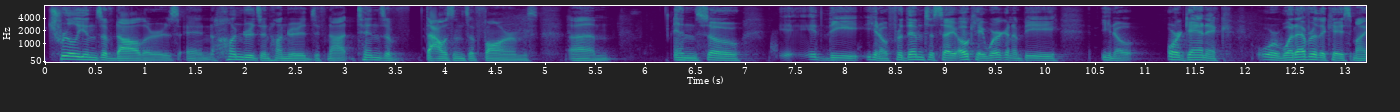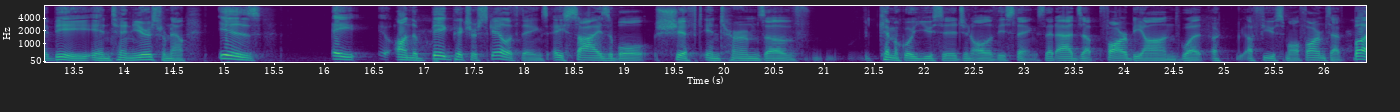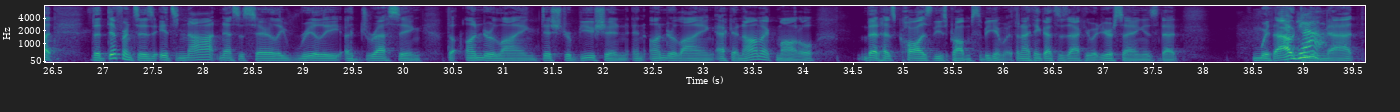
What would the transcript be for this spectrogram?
trillions of dollars and hundreds and hundreds if not tens of thousands of farms. Um, and so it, the you know for them to say okay we're going to be you know organic or whatever the case might be in 10 years from now is a on the big picture scale of things, a sizable shift in terms of chemical usage and all of these things that adds up far beyond what a, a, few small farms have. But the difference is it's not necessarily really addressing the underlying distribution and underlying economic model that has caused these problems to begin with. And I think that's exactly what you're saying is that without yeah. doing that,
